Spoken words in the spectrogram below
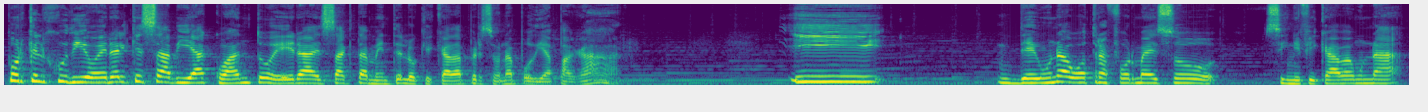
porque el judío era el que sabía cuánto era exactamente lo que cada persona podía pagar. Y de una u otra forma eso significaba una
